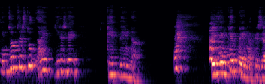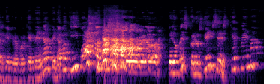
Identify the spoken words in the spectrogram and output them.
Entonces tú, ay, eres gay. Qué pena. Te dicen, qué pena que seas gay, pero ¿por qué pena? Pena para ti, guau. Pero, pero, ves, con los gays es, qué pena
